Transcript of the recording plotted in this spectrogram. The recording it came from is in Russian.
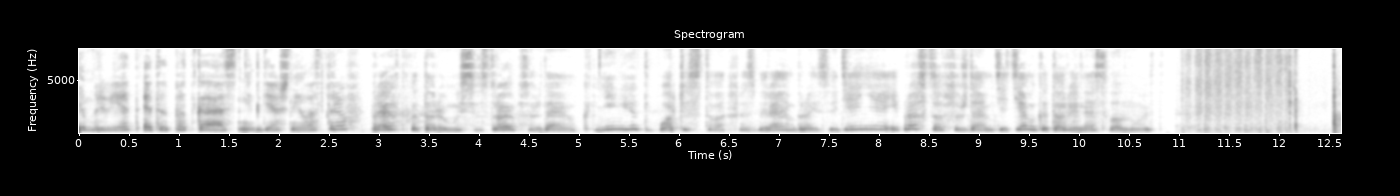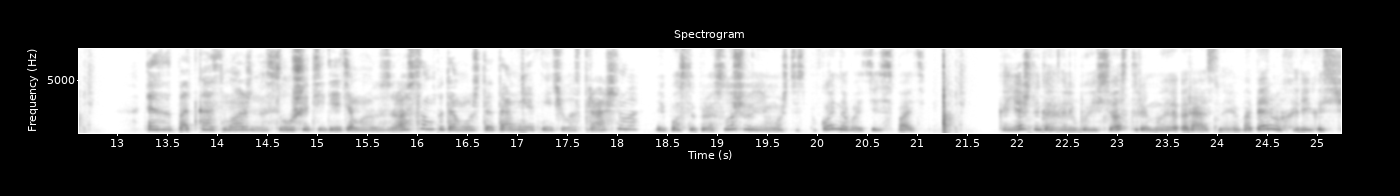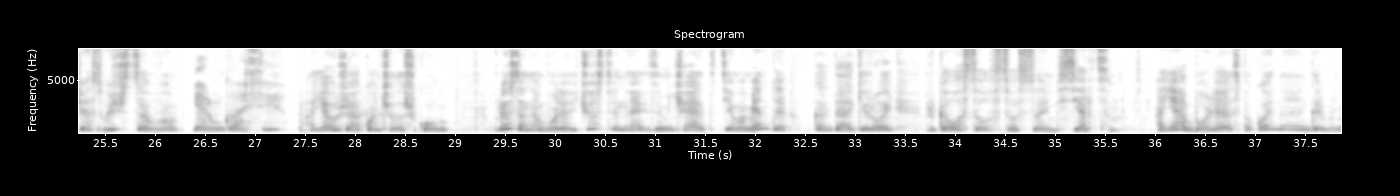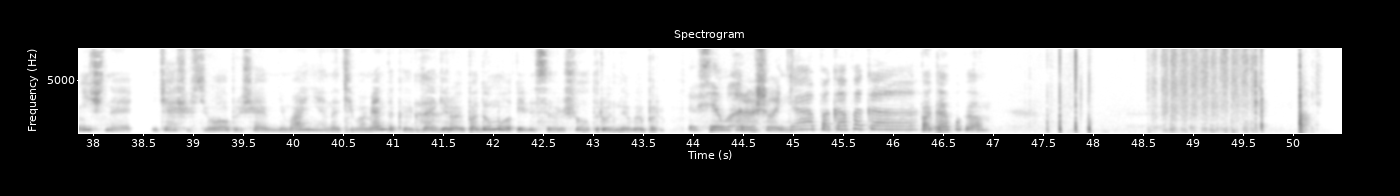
Всем привет! Это подкаст «Нигдешний остров». Проект, в котором мы с сестрой обсуждаем книги, творчество, разбираем произведения и просто обсуждаем те темы, которые нас волнуют. Этот подкаст можно слушать и детям, и взрослым, потому что там нет ничего страшного. И после прослушивания можете спокойно пойти спать. Конечно, как и любые сестры, мы разные. Во-первых, Рика сейчас учится в первом классе, а я уже окончила школу. Плюс она более чувственная и замечает те моменты, когда герой руководствовался своим сердцем. А я более спокойная, гармоничная и чаще всего обращаю внимание на те моменты, когда герой подумал или совершил трудный выбор. Всем хорошего дня, пока-пока! Пока-пока!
